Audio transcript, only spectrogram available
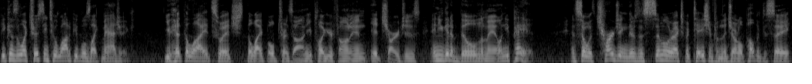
Because electricity to a lot of people is like magic. You hit the light switch, the light bulb turns on, you plug your phone in, it charges, and you get a bill in the mail and you pay it. And so with charging, there's a similar expectation from the general public to say,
